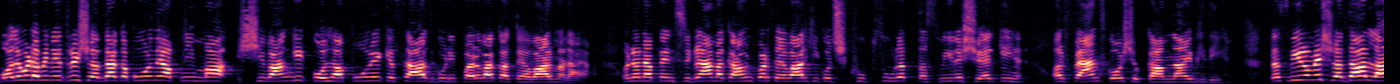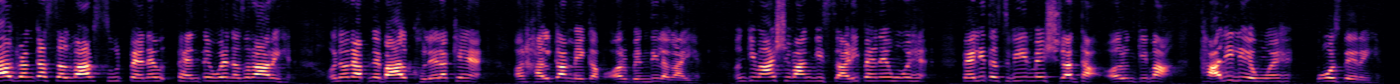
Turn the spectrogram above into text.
बॉलीवुड अभिनेत्री श्रद्धा कपूर ने अपनी माँ शिवांगी कोल्हापुरे के साथ गुड़ी पड़वा का त्यौहार मनाया। उन्होंने अपने इंस्टाग्राम अकाउंट पर त्यौहार की कुछ खूबसूरत तस्वीरें शेयर की हैं और फैंस को शुभकामनाएँ भी दी हैं। तस्वीरों में श्रद्धा लाल रंग का सलवार सूट पहने, पहनते हुए नज़र आ रही हैं। उन्होंने अपने बाल खुले रखे हैं और हल्का मेकअप और बिंदी लगाई है। उनकी माँ शिवांगी साड़ी पहने हुए हैं। पहली तस्वीर में श्रद्धा और उनकी माँ थाली लिए हुए हैं पोज दे रही हैं।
